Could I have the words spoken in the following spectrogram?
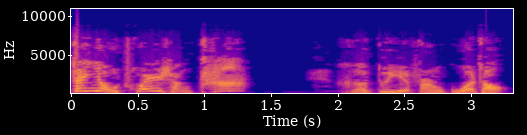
真要穿上它和对方过招，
